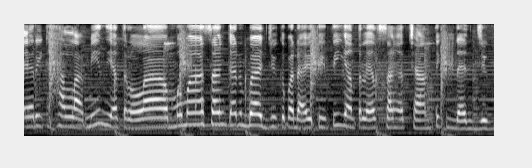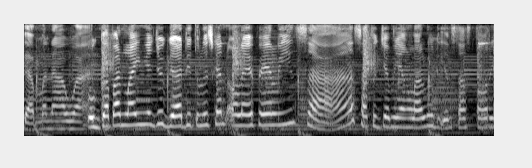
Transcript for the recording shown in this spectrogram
Erik Halamin yang telah memasangkan baju kepada Ayu Ting Ting yang terlihat sangat cantik dan juga menawan. Ungkapan lainnya juga dituliskan oleh Felisa satu jam yang lalu di Instastory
